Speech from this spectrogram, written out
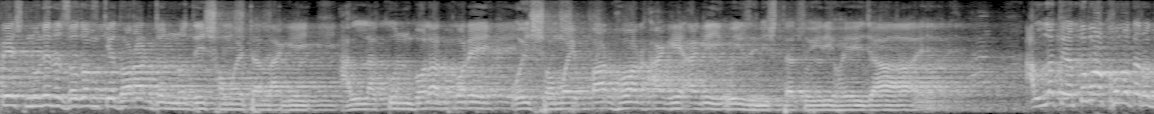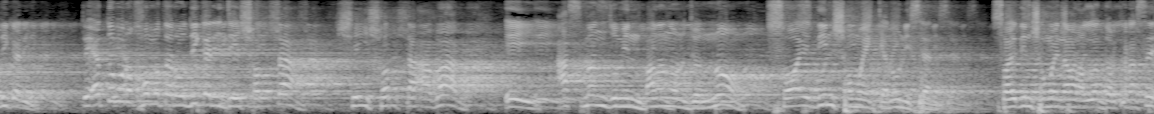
পেশ, নুনের জজমকে ধরার জন্য যে সময়টা লাগে। আল্লাহ কোন বলার পরে ওই সময় পার হওয়ার আগে আগেই ওই জিনিসটা তৈরি হয়ে যায়। আল্লাহ তো এত বড় ক্ষমতার অধিকারী। তো এত বড় ক্ষমতার অধিকারী যে সত্তা, সেই সত্তা আবার এই আসমান জমিন বানানোর জন্য ছয় দিন সময় কেন নিছেন? ছয় দিন সময় নেওয়ার আল্লাহর দরকার আছে?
